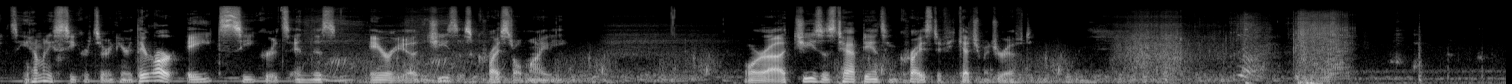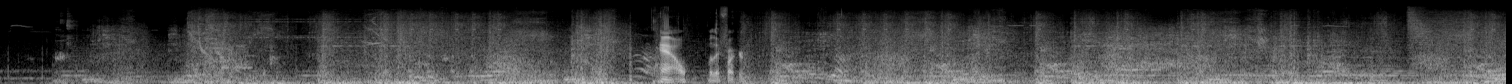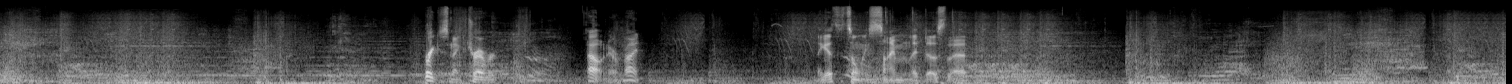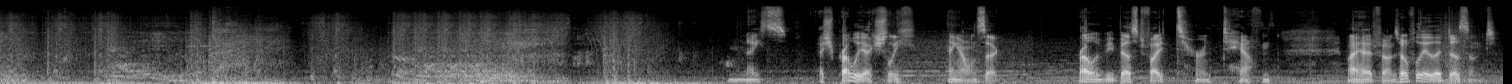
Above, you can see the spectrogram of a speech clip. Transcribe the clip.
Let's see, how many secrets are in here? There are eight secrets in this area. Jesus Christ almighty. Or uh, Jesus tap dancing Christ if you catch my drift. Ow, motherfucker. Break his neck, Trevor. Oh, never mind. I guess it's only Simon that does that. Nice. I should probably actually... Hang on one sec. Probably be best if I turn down my headphones. Hopefully that doesn't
